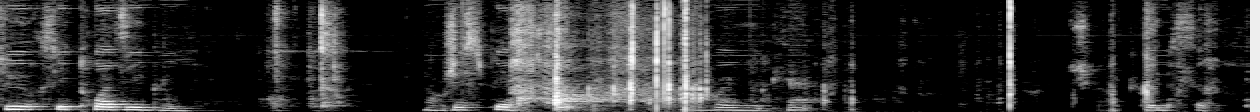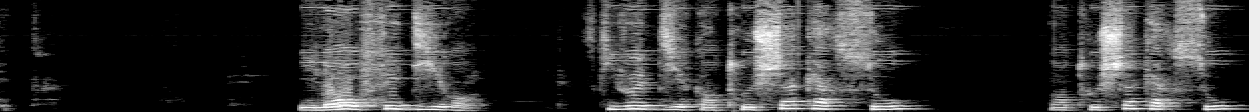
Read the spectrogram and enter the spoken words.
sur ces trois aiguilles. Alors j'espère que vous voyez bien. Je vais comme ça peut-être. Et là, on fait 10 rangs. Ce qui veut dire qu'entre chaque arceau, entre chaque arceau,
